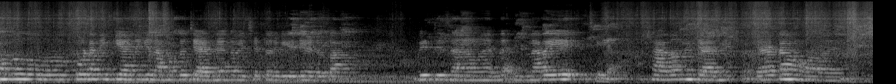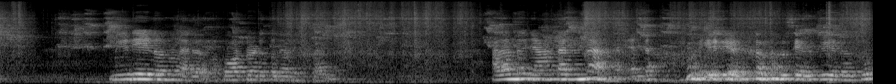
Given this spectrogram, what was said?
നമുക്ക് കൂടെ നിൽക്കുകയാണെങ്കിൽ നമുക്ക് ചേട്ടനെയൊക്കെ വെച്ചിട്ട് ഒരു വീഡിയോ എടുക്കാം. വീട്ടിൽ നിറയെ ചെയ്യാം. പക്ഷെ അതൊന്നും ചേട്ടൻ ചേട്ടൻ മീഡിയയിലൊന്നും നല്ല ഫോട്ടോ എടുക്കുന്നതാണ് ഇഷ്ടമല്ല. അതുകൊണ്ട് ഞാൻ തന്നെയാണ് എന്റെ വീഡിയോ എടുക്കുന്നത് സെൽഫി എടുക്കും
